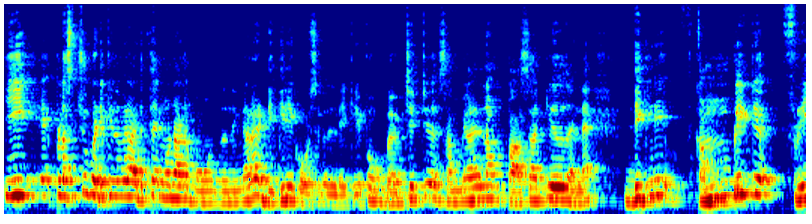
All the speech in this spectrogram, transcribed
ഈ പ്ലസ് ടു പഠിക്കുന്നവർ അടുത്ത് എങ്ങോട്ടാണ് പോകുന്നത്? നിങ്ങളുടെ ഡിഗ്രി കോഴ്സുകളിലേക്ക് ഇപ്പോൾ ബഡ്ജറ്റ് സമ്മേളനം പാസ്സാക്കിയത് തന്നെ ഡിഗ്രി കംപ്ലീറ്റ് ഫ്രീ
